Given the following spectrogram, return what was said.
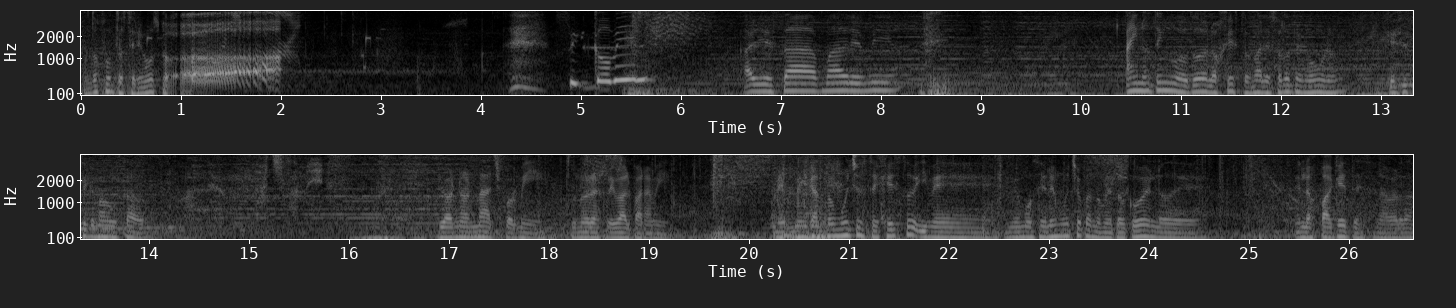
¿Cuántos puntos tenemos? ¡Cinco mil! Ahí está, madre mía. Ay, no tengo todos los gestos, vale, solo tengo uno. Que es este que me ha gustado. You are not match for me. Tú no eres rival para mí. Me, encantó mucho este gesto y me, me emocioné mucho cuando me tocó en lo de. en los paquetes, la verdad.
